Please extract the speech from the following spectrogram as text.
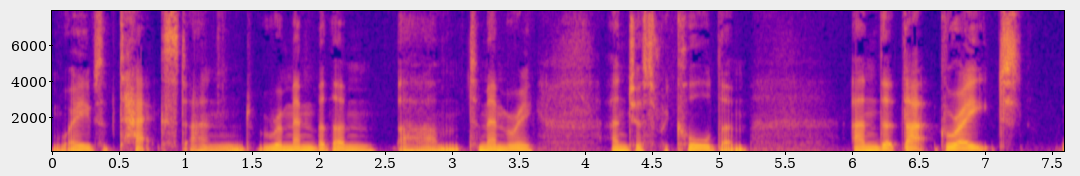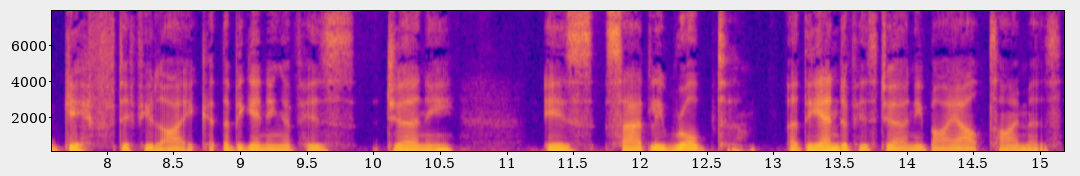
waves of text and remember them um, to memory and just recall them. And that that great gift, if you like, at the beginning of his journey is sadly robbed at the end of his journey by Alzheimer's.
